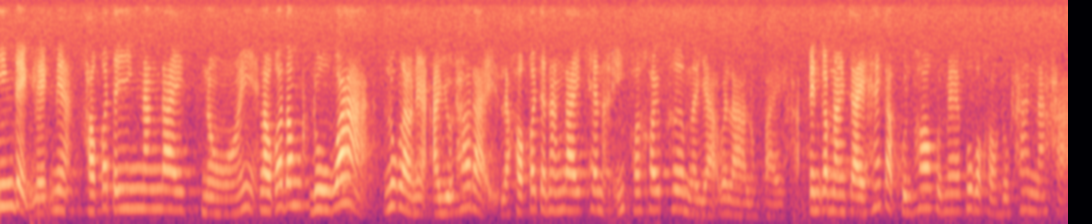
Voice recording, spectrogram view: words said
ยิ่งเด็กเล็กเนี่ยเขาก็จะยิ่งนั่งได้น้อย เราก็ต้องดูว่าลูกเราเนี่ยอายุเท่าไหร่ แล้วเขาก็จะนั่งได้แค่ไหน ค่อยๆ เพิ่มระยะเวลาลงไปค่ะ เป็นกำลังใจให้กับคุณพ่อคุณแม่ผู้ปกครองทุกท่านนะคะ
